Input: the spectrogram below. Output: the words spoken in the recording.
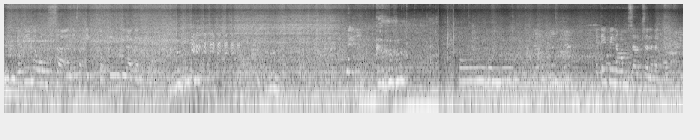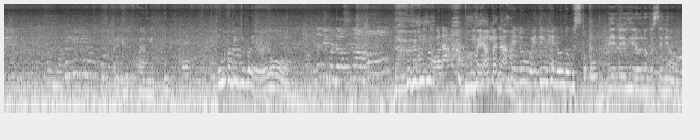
Kasi nung sa, ano, sa TikTok, ko. Ito yung pinakamasarap sa lahat. Ay, pangit to. Hindi naka-video ba yan? Oo. Wala ka na. Mamaya ka na. Hello, ito yung hello na gusto ko. Ayan daw yung hero na gusto niya. Oh.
